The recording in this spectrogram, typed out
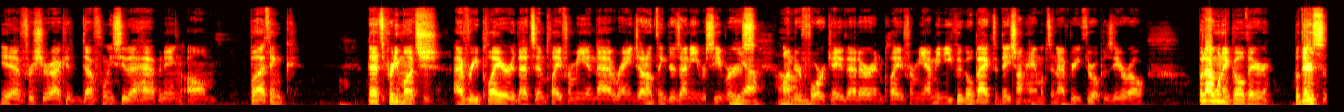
Yeah, for sure. I could definitely see that happening. Um, but I think that's pretty much every player that's in play for me in that range. I don't think there's any receivers Yeah, under um, 4K that are in play for me. I mean, you could go back to DaeSean Hamilton after he threw up a zero, but I wouldn't go there. But there's,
